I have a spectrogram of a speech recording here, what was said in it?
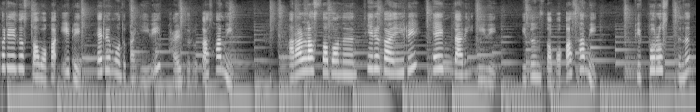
프리그 서버가 1위, 헤르모드가 2위, 발두르가 3위. 바랄라 서버는 티르가 1위, 헤임달이 2위, 이둔 서버가 3위. 비프로스트는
